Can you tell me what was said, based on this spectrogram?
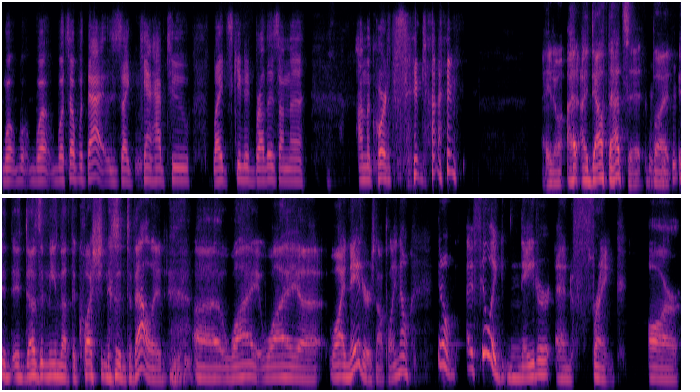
What what what's up with that? It's like can't have two light skinned brothers on the on the court at the same time. I don't. I, I doubt that's it, but it, it doesn't mean that the question isn't valid. Uh, why why uh, why Nader's not playing now? You know, I feel like Nader and Frank are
